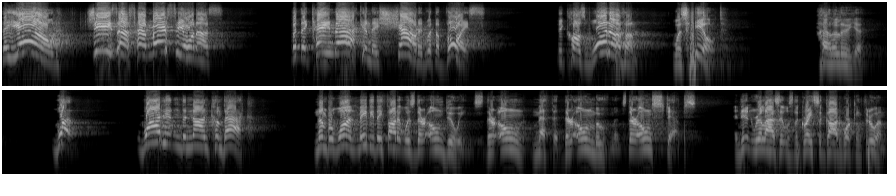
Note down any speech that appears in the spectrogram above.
They yelled, Jesus, have mercy on us. But they came back and they shouted with a voice because one of them was healed. Hallelujah. What? Why didn't the nine come back? Number one, maybe they thought it was their own doings, their own method, their own movements, their own steps, and didn't realize it was the grace of God working through them.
